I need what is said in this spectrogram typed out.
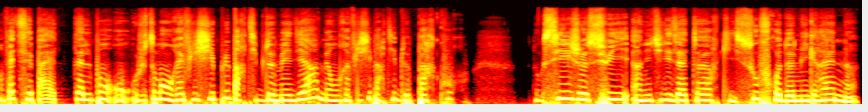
En fait, c'est pas tellement. On, justement, on réfléchit plus par type de média, mais on réfléchit par type de parcours. Donc, si je suis un utilisateur qui souffre de migraine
